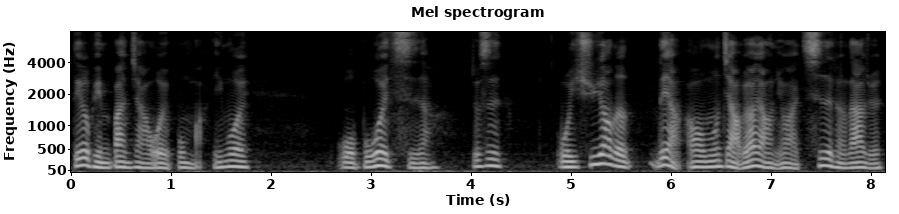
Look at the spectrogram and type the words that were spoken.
第二瓶半价我也不买，因为我不会吃啊，就是。我需要的量哦，我们讲不要讲牛奶，吃的可能大家觉得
